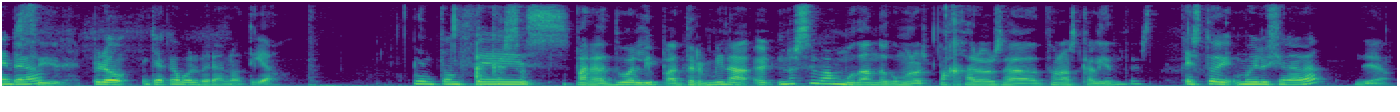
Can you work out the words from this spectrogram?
era, Sí. pero ya acabó el verano, tía. Entonces, ¿Acaso para Dua Lipa termina... eh, ¿No se van mudando como los pájaros a zonas calientes? estoy muy ilusionada. Ya.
